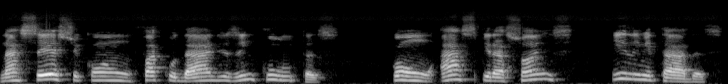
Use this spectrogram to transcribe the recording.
Nasceste com faculdades incultas, com aspirações ilimitadas,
